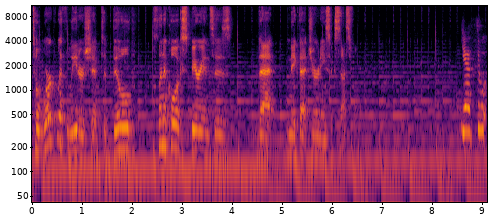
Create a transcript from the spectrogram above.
to work with leadership to build clinical experiences that make that journey successful? Yeah, so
